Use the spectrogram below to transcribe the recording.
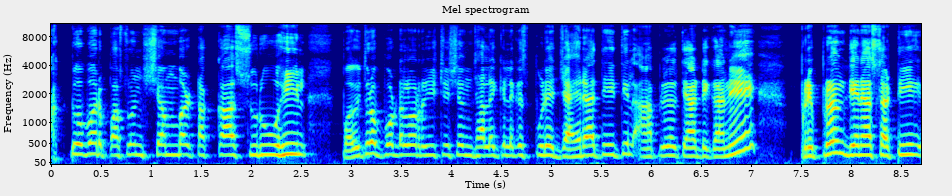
ऑक्टोबरपासून शंभर टक्का सुरू होईल. पवित्र पोर्टलवर रजिस्ट्रेशन झालं की लगेच पुढे जाहिराती येतील. आपल्याला त्या ठिकाणी प्रेफरन्स देण्यासाठी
